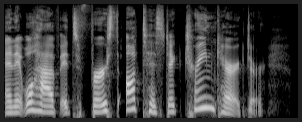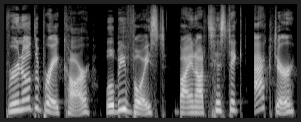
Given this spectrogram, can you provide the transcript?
and it will have its first autistic train character. Bruno the brake car will be voiced by an autistic actor,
